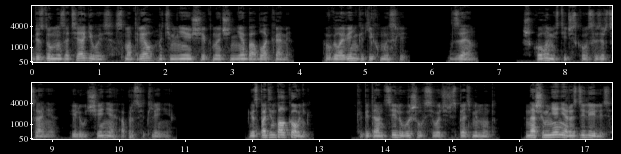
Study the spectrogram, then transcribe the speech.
Бездумно затягиваясь, смотрел на темнеющее к ночи небо облаками. В голове никаких мыслей. Дзен. Школа мистического созерцания или учение о просветлении. «Господин полковник!» Капитан Тиль вышел всего через пять минут. «Наши мнения разделились.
